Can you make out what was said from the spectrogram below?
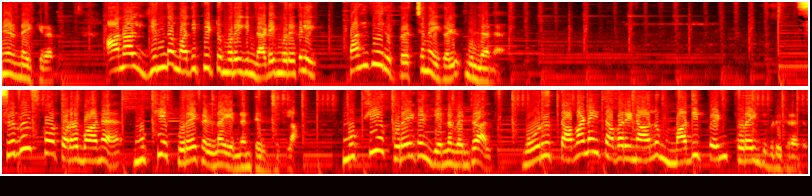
நிர்ணயிக்கிறது. ஆனால் இந்த மதிப்பீட்டு முறையின் நடைமுறைகளில் பல்வேறு பிரச்சனைகள் உள்ளன. சிவில் ஸ்கோர் தொடர்பான முக்கிய குறைகள்னா என்னன்னு தெரிஞ்சுக்கலாம். முக்கிய குறைகள் என்னவென்றால் ஒரு தவணை தவறினாலும் மதிப்பெண் குறைந்து விடுகிறது.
